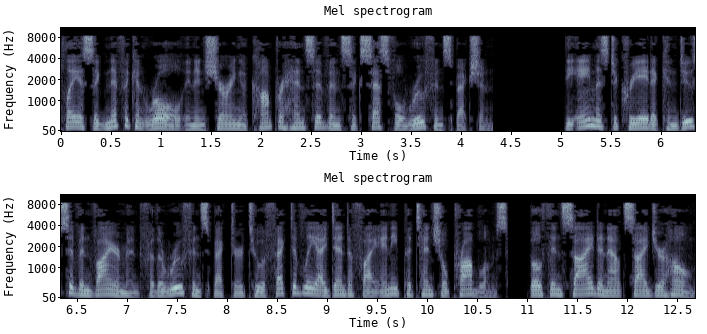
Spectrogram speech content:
play a significant role in ensuring a comprehensive and successful roof inspection. The aim is to create a conducive environment for the roof inspector to effectively identify any potential problems, both inside and outside your home.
